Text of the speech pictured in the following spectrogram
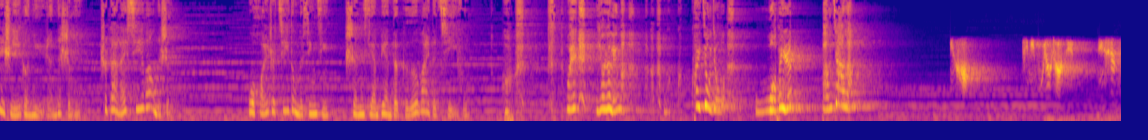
这是一个女人的声音，是带来希望的声音。我怀着激动的心情，声线变得格外的起伏。喂，幺幺零吗？快快救救我！我被人绑架了。您好，请您不要着急。您现在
